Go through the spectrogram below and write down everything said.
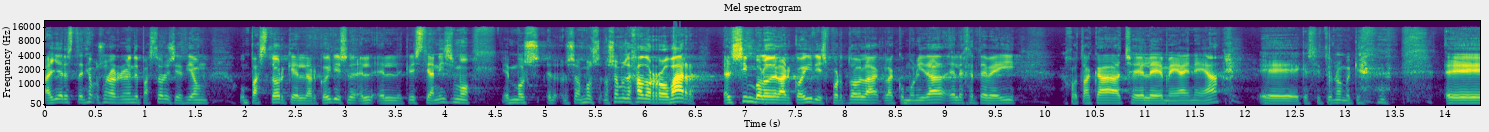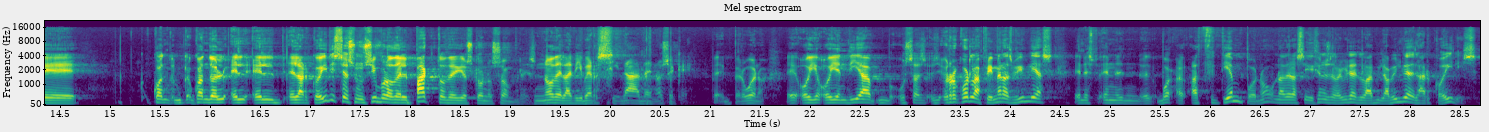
ayer teníamos una reunión de pastores y decía un, pastor que el arco iris, el, cristianismo, nos, hemos, dejado robar el símbolo del arco iris por toda la, comunidad LGTBI. JKHLMANA, eh, que si tú no me quieres. Eh, cuando, el, arco iris es un símbolo del pacto de Dios con los hombres, no de la diversidad de no sé qué. Pero bueno, eh, hoy, en día, yo recuerdo las primeras Biblias hace tiempo, ¿no? una de las ediciones de la Biblia es la, Biblia del arco iris,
